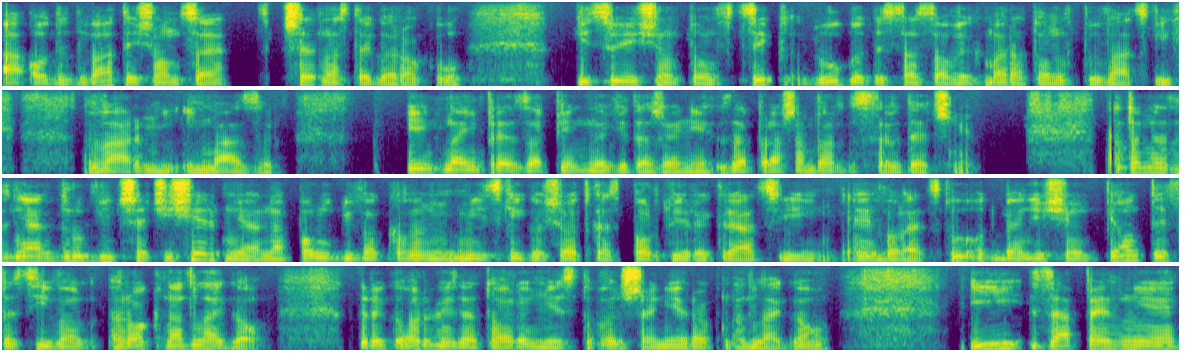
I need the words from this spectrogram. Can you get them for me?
a od 2016 roku wpisuje się to w cykl długodystansowych maratonów pływackich w Armii i Mazur. Piękna impreza, piękne wydarzenie. Zapraszam bardzo serdecznie. Natomiast w dniach 2-3 sierpnia na polu biwakowym Miejskiego Ośrodka Sportu i Rekreacji w Olecku odbędzie się piąty festiwal Rok nad Legą, którego organizatorem jest Stowarzyszenie Rok nad Legą. I zapewnie,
